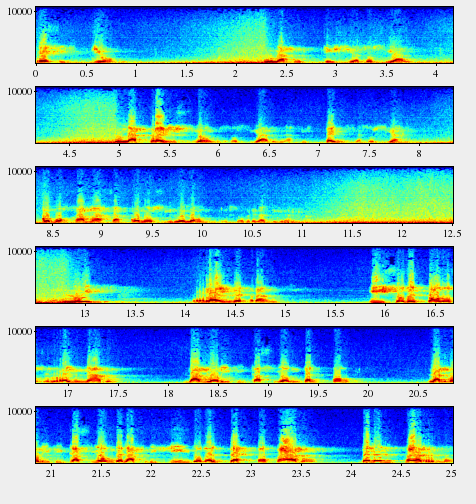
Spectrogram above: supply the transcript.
existió una justicia social una previsión social, una asistencia social, como jamás ha conocido el hombre sobre la tierra. Luis, rey de Francia, hizo de todo su reinado la glorificación del pobre, la glorificación del afligido, del despojado, del enfermo,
